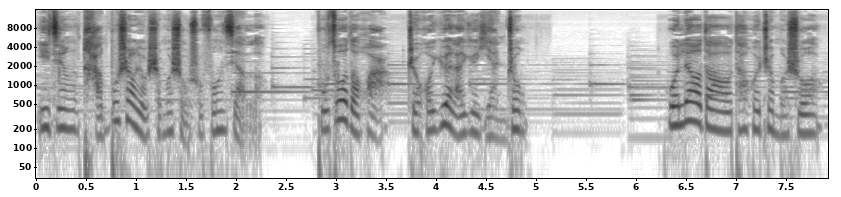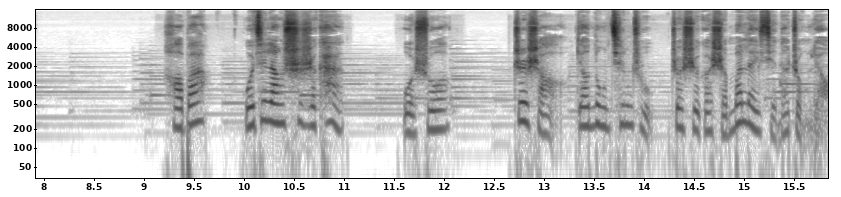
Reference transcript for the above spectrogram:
已经谈不上有什么手术风险了，不做的话只会越来越严重。我料到他会这么说。好吧，我尽量试试看。我说，至少要弄清楚这是个什么类型的肿瘤。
